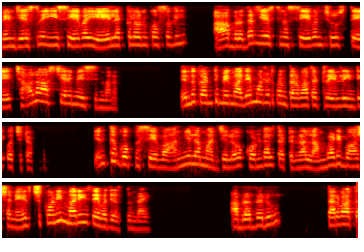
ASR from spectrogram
మేము చేస్తున్న ఈ సేవ ఏ లెక్కలోనికి వస్తుంది? ఆ బ్రదర్ చేస్తున్న సేవను చూస్తే చాలా ఆశ్చర్యం వేసింది మనకు. ఎందుకంటే మేము అదే మాట్లాడుకున్న తర్వాత ట్రైన్లో ఇంటికి వచ్చేటప్పుడు ఎంత గొప్ప సేవ. అన్యుల మధ్యలో కొండల తట్టున లంబాడి భాష నేర్చుకొని మరీ సేవ చేస్తున్నాయి ఆ బ్రదరు తర్వాత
